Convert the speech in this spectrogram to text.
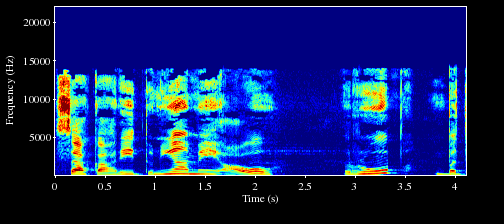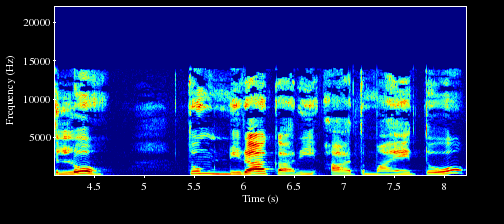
साकारी दुनिया में आओ। रूप बदलो। तुम निराकारी आत्माएँ तो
